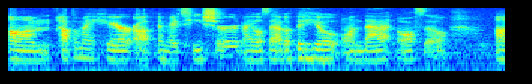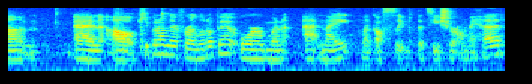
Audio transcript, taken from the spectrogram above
um, I'll put my hair up in my t-shirt I also have a video on that also. Um, and I'll keep it on there for a little bit or when at night like I'll sleep with the t-shirt on my head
